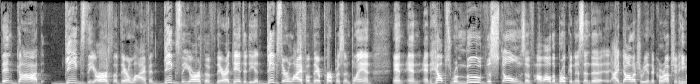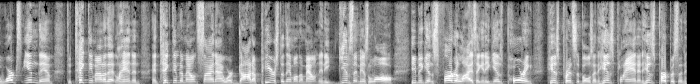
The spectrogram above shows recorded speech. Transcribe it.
Then God digs the earth of their life and digs the earth of their identity and digs their life of their purpose and plan and, and, and helps remove the stones of, of all the brokenness and the idolatry and the corruption. He works in them to take them out of that land and, and take them to Mount Sinai, where God appears to them on the mountain and He gives them His law. He begins fertilizing and He begins pouring His principles and His plan and His purpose and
